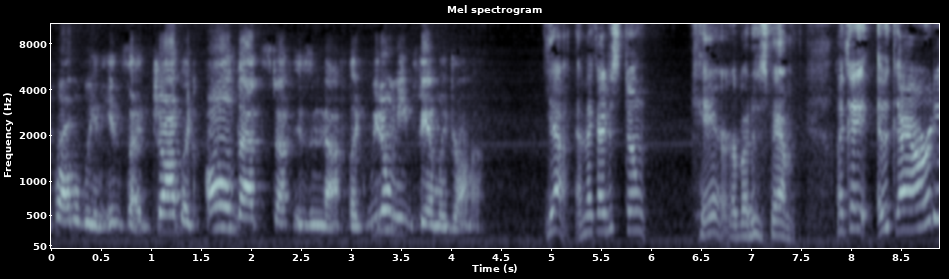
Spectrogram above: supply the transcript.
probably an inside job. Like, all that stuff is enough. Like, we don't need family drama. Yeah, and like I just don't care about his family. Like I like I already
